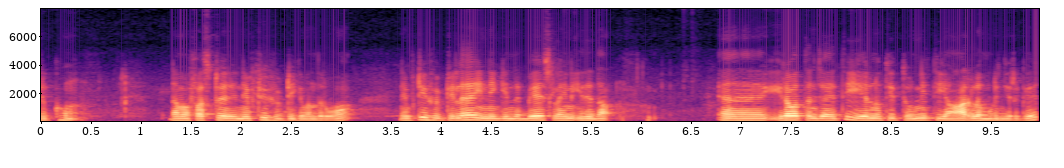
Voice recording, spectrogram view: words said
இருக்கும். நம்ம ஃபஸ்ட்டு நிஃப்டி ஃபிஃப்டிக்கு வந்துடுவோம் நிஃப்டி ஃபிஃப்டியில் இன்றைக்கி இந்த பேஸ் லைன் இது தான் இருபத்தஞ்சாயிரத்தி எழுநூற்றி தொண்ணூற்றி ஆறில் முடிஞ்சிருக்கு.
